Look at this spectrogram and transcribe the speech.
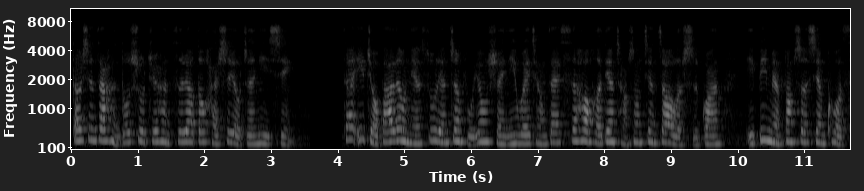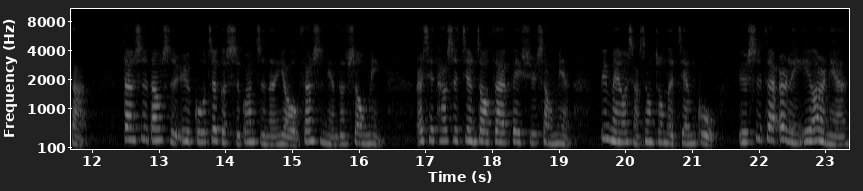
到现在很多数据和资料都还是有争议性。在一九八六年，苏联政府用水泥围墙在四号核电厂上建造了石棺，以避免放射线扩散。但是当时预估这个石棺只能有三十年的寿命，而且它是建造在废墟上面，并没有想象中的坚固。于是，在二零一二年，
